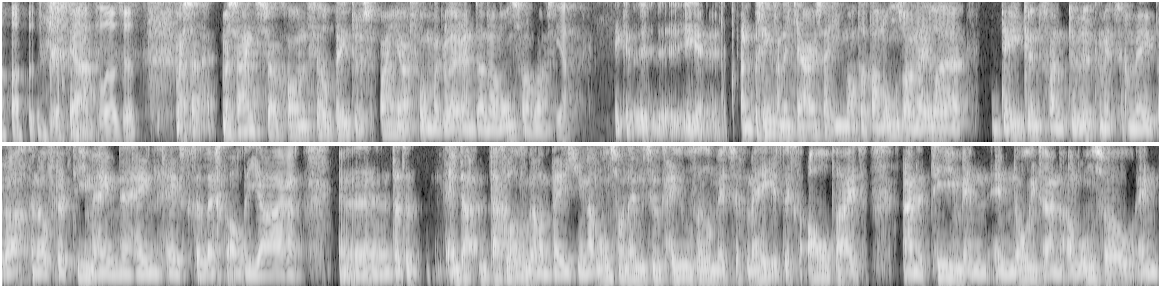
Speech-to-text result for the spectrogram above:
dat is echt ja. Maar, maar Sainz is ook gewoon een veel betere Spanjaard voor McLaren dan Alonso was. Ja. Ik, ik, aan het begin van het jaar zei iemand dat Alonso een hele deken van druk met zich meebracht en over het team heen, heen heeft gelegd al die jaren. Uh, dat het, en daar, daar geloof ik wel een beetje in. Alonso neemt natuurlijk heel veel met zich mee. Het ligt altijd aan het team en, en nooit aan Alonso. En,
